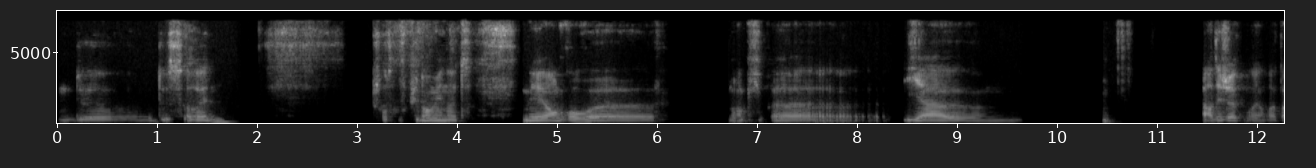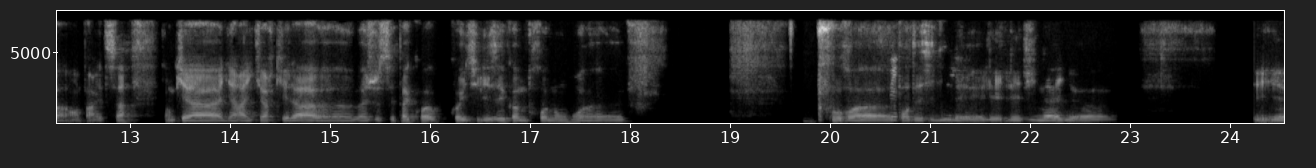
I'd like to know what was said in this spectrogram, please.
de de Soren. Je retrouve plus dans mes notes. Mais en gros, euh, donc, euh, il y a. Euh, alors déjà, ouais, on va pas en parler de ça. Donc il y a, y a Riker qui est là. Euh, bah, je sais pas quoi, quoi utiliser comme pronom euh, pour euh, pour désigner les les, les euh, et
